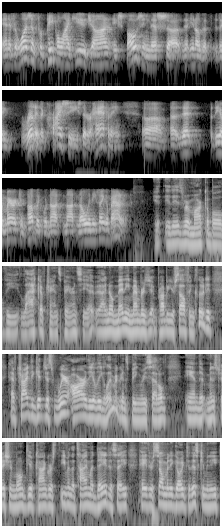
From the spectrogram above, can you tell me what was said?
and if it wasn't for people like you, John, exposing this, uh, the, you know, the the really the crises that are happening, uh, uh, that the American public would not not know anything about it. it, it is remarkable the lack of transparency. I, I, know many members, probably yourself included, have tried to get just where are the illegal immigrants being resettled, and the administration won't give Congress even the time of day to say, hey, there's so many going to this community,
